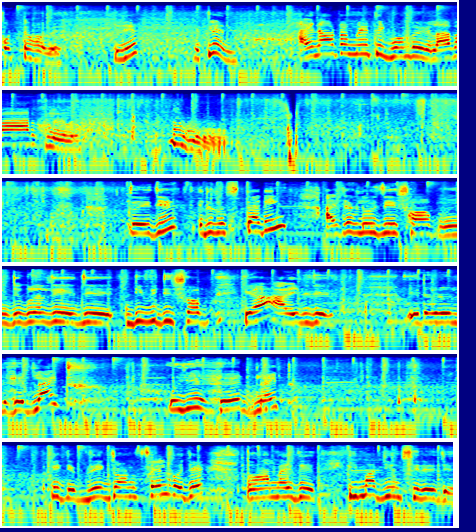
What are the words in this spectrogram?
করতে হবে। এই যে, দেখলেন? আয়না অটোমেটিক বন্ধ হয়ে গেল, আবার খুলে গেল। তো এই যে, এটা হলো স্টারিং আর এটা হলো যে সব, যেগুলো যে যে ডিভিডি সব, ইয়া, আর এই যে, এটা হলো হেডলাইট ওই যে হেডলাইট যে ব্রেক যখন ফেল হয়ে যায়, তখন আমরা এই যে ইমার্জেন্সি এই যে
